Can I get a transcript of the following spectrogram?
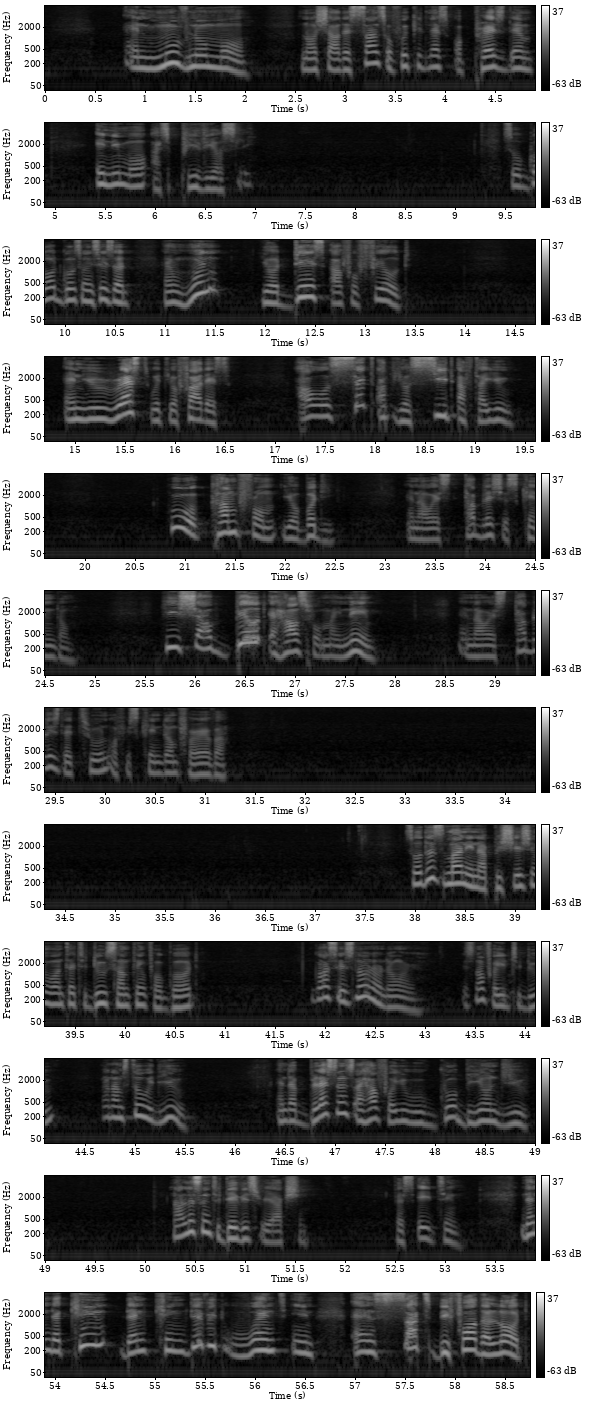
and move no more, nor shall the sons of wickedness oppress them any more as previously. So God goes on and says that, and when your days are fulfilled, and you rest with your fathers, I will set up your seed after you, who will come from your body and I will establish his kingdom. He shall build a house for my name, and I will establish the throne of his kingdom forever. So this man, in appreciation, wanted to do something for God. God says, No, no, don't worry. It's not for you to do, but I'm still with you. And the blessings I have for you will go beyond you. Now listen to David's reaction verse 18. Then the king, then King David went in and sat before the Lord,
